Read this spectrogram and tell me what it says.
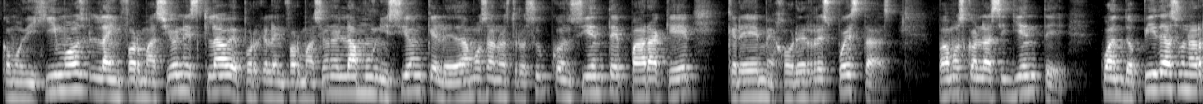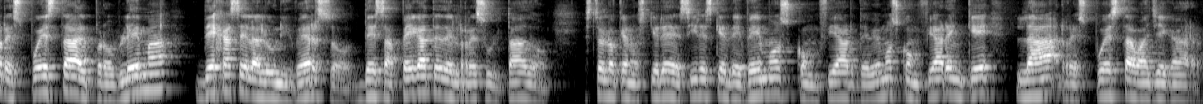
Como dijimos, la información es clave porque la información es la munición que le damos a nuestro subconsciente para que cree mejores respuestas. Vamos con la siguiente. Cuando pidas una respuesta al problema, déjasela al universo, desapégate del resultado. Esto es lo que nos quiere decir es que debemos confiar, debemos confiar en que la respuesta va a llegar.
